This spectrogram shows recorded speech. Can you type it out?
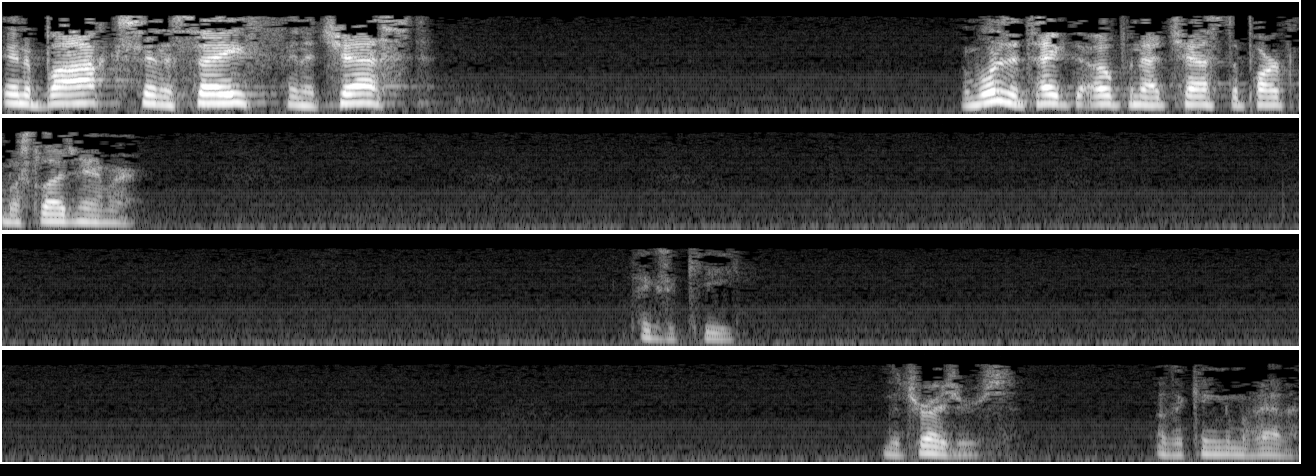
In a box, in a safe, in a chest. And what does it take to open that chest apart from a sledgehammer? It takes a key. The treasures of the kingdom of heaven.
